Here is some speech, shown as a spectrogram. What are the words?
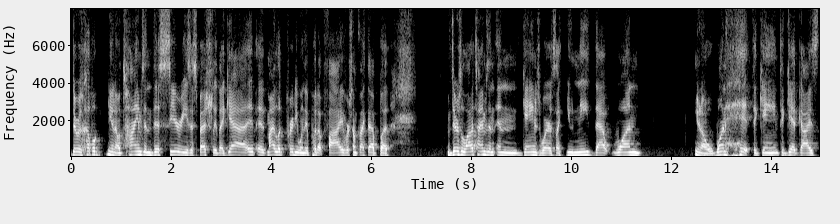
there was a couple, you know, times in this series, especially like, yeah, it, it, might look pretty when they put up five or something like that, but there's a lot of times in, in games where it's like you need that one, you know, one hit to gain to get guys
